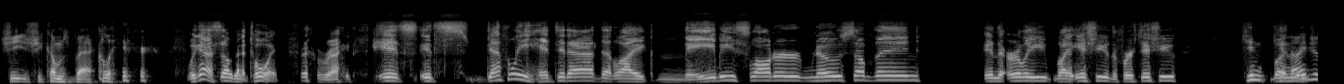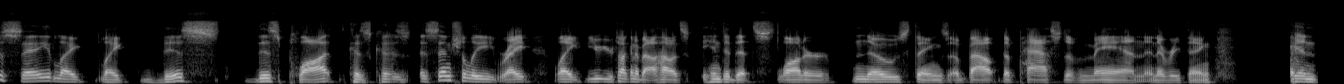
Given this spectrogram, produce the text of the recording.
She she comes back later we gotta sell that toy, right? It's it's definitely hinted at that like maybe Slaughter knows something in the early like issue, the first issue. Can can I just say like like this this plot because because essentially right like you, you're talking about how it's hinted that Slaughter knows things about the past of man and everything, and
